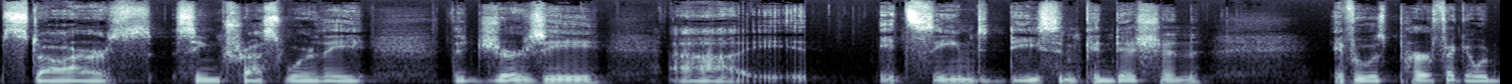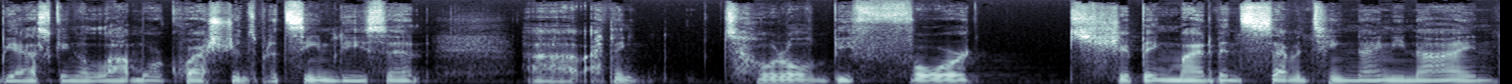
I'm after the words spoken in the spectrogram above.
stars, seemed trustworthy. The jersey, uh, it, it seemed decent condition. If it was perfect, I would be asking a lot more questions, but it seemed decent. Uh, I think total before shipping might have been 17.99.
